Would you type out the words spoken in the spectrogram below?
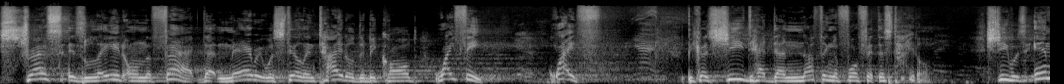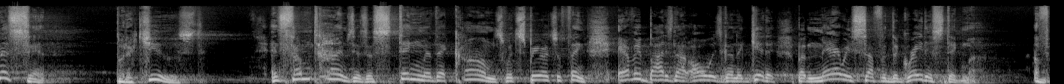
Stress is laid on the fact that Mary was still entitled to be called wifey, wife, because she had done nothing to forfeit this title. She was innocent, but accused. And sometimes there's a stigma that comes with spiritual things. Everybody's not always going to get it, but Mary suffered the greatest stigma of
